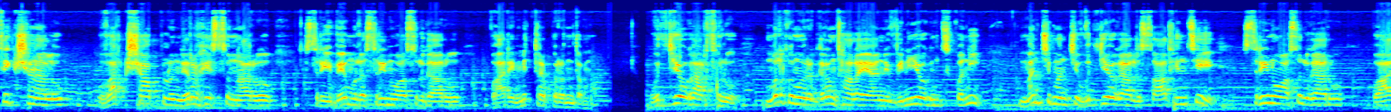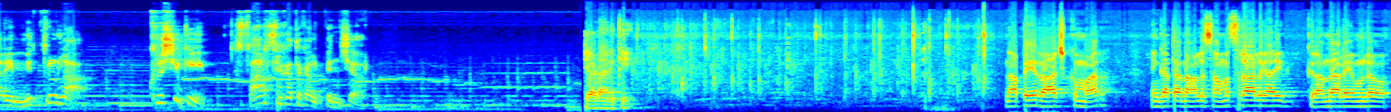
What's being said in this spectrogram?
శిక్షణలు వర్క్షాప్లు నిర్వహిస్తున్నారు శ్రీ వేముల శ్రీనివాసులు గారు వారి మిత్ర బృందం. ఉద్యోగార్థులు ములకనూరు గ్రంథాలయాన్ని వినియోగించుకొని మంచి మంచి ఉద్యోగాలు సాధించి శ్రీనివాసులు గారు వారి మిత్రుల కృషికి సార్థకత కల్పించారు. చేయడానికి. నా పేరు రాజ్ కుమార్ గత నాలుగు సంవత్సరాలుగా ఈ గ్రంథాలయంలో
